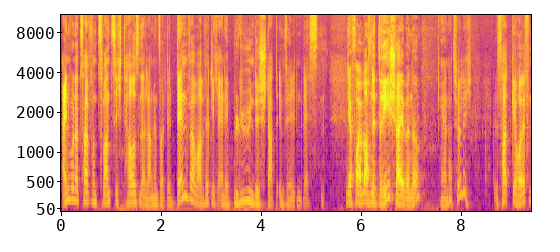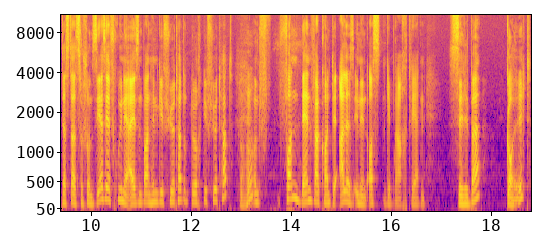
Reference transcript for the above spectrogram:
Einwohnerzahl von 20.000 erlangen sollte. Denver war wirklich eine blühende Stadt im Wilden Westen. Ja, vor allem auch eine Drehscheibe, ne? Ja, natürlich. Es hat geholfen, dass da so schon sehr, sehr früh eine Eisenbahn hingeführt hat und durchgeführt hat. Mhm. Und von Denver konnte alles in den Osten gebracht werden. Silber, Gold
